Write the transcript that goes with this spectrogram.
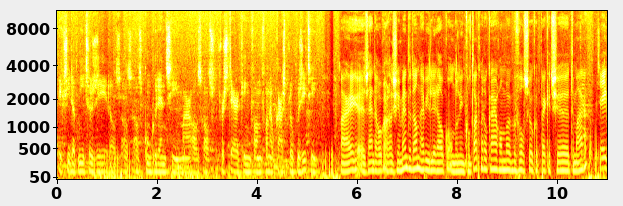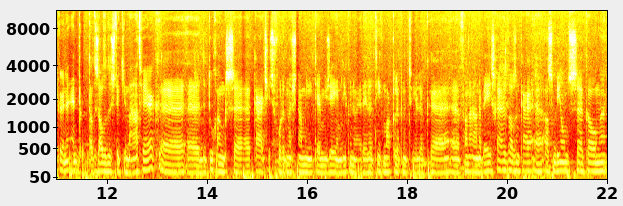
Ik zie dat niet zozeer als, als, als concurrentie, maar als, als versterking van, van elkaars propositie. Maar zijn er ook arrangementen dan? Hebben jullie dan ook onderling contact met elkaar om bijvoorbeeld zulke package te maken? Zeker, en- dat- is altijd een stukje maatwerk. Eh, eh, toegangskaartjes voor het Nationaal Militair Museum, die kunnen wij relatief makkelijk natuurlijk eh, eh, van A naar B schuiven als, een eh, als ze bij ons komen.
